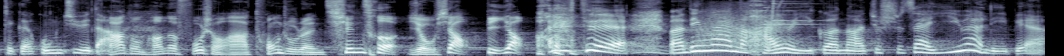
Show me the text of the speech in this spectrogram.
这个工具的。马桶旁的扶手啊，童主任亲测有效必要。哎，对，完另外呢，还有一个呢，就是在医院里边。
